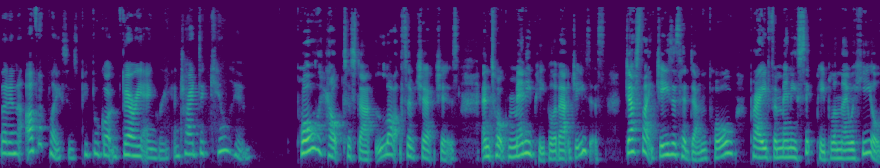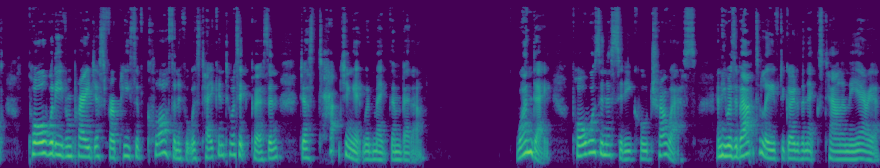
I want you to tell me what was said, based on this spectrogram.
But in other places, people got very angry and tried to kill him. Paul helped to start lots of churches and talk many people about Jesus. Just like Jesus had done, Paul prayed for many sick people and they were healed. Paul would even pray just for a piece of cloth, and if it was taken to a sick person, just touching it would make them better. One day, Paul was in a city called Troas, and he was about to leave to go to the next town in the area.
